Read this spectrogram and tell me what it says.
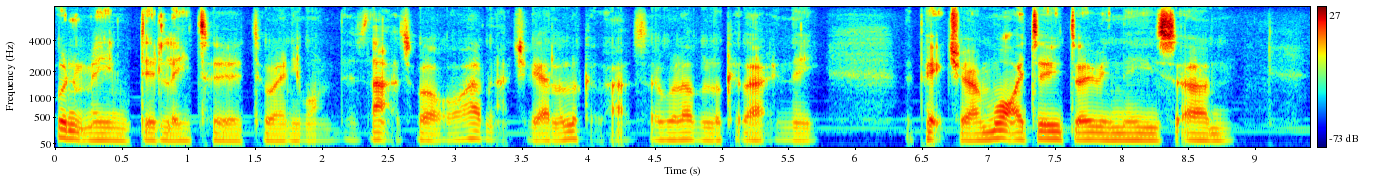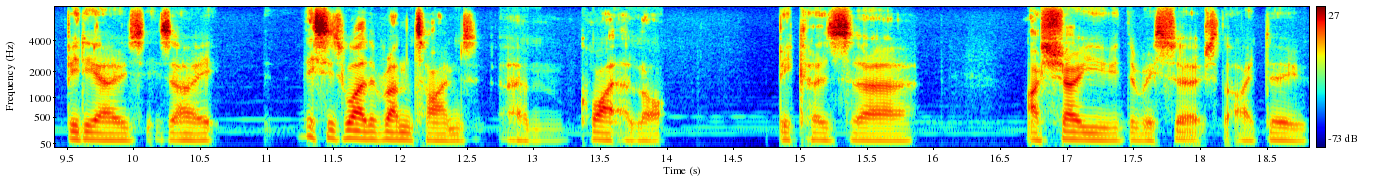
wouldn't mean diddly to, to anyone. There's that as well. I haven't actually had a look at that, so we'll have a look at that in the, the picture. And what I do do in these um, videos is I, this is why the run time's um, quite a lot, because uh, I show you the research that I do,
